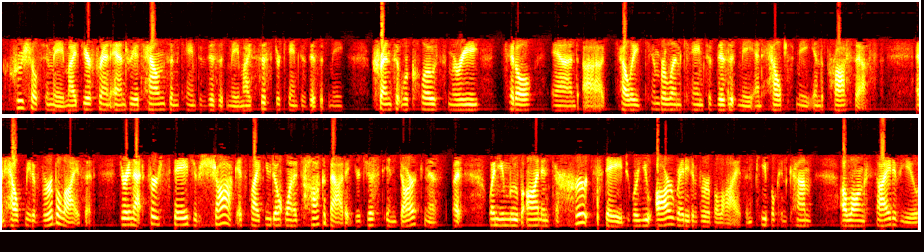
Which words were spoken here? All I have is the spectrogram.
crucial to me. My dear friend Andrea Townsend came to visit me. My sister came to visit me. Friends that were close, Marie Tittle and uh, Kelly Kimberlin came to visit me and helped me in the process and helped me to verbalize it. During that first stage of shock, it's like you don't want to talk about it. You're just in darkness. But when you move on into hurt stage where you are ready to verbalize and people can come alongside of you.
